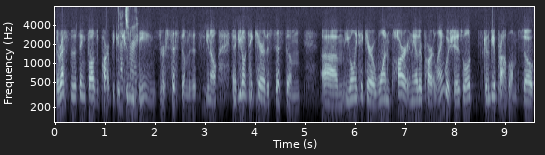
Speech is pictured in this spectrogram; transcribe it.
the rest of the thing falls apart because That's human right. beings are systems. It's you know, and if you don't take care of the system, um, you only take care of one part and the other part languishes. Well, it's going to be a problem. So,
